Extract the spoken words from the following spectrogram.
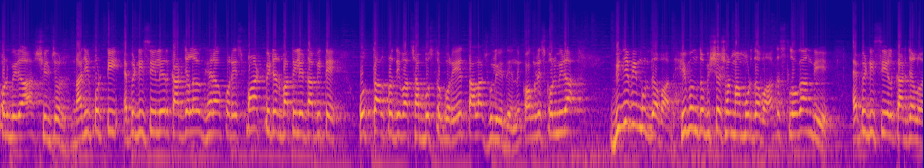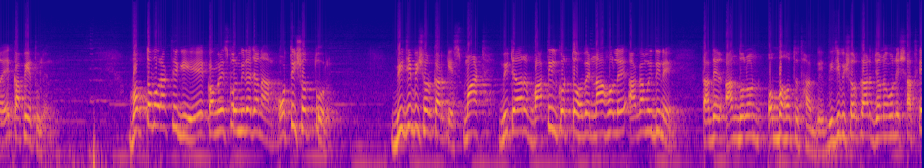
কর্মীরা শিলচর নাজিরপট্টি এপিডিসিএল এর কার্যালয় ঘেরাও করে স্মার্ট মিটার বাতিলের দাবিতে উত্তাল প্রতিবাদ সাব্যস্ত করে তালা ঝুলিয়ে দেন। কংগ্রেস কর্মীরা, বিজেপি মুর্দাবাদ, হিমন্ত বিশ্ব শর্মা মুর্দাবাদ স্লোগান দিয়ে এপিডিসিএল কার্যালয়ে কাঁপিয়ে তোলেন। বক্তব্য রাখতে গিয়ে কংগ্রেস কর্মীরা জানান, অতি সত্তর। বিজেপি সরকারকে স্মার্ট মিটার বাতিল করতে হবে না হলে আগামী দিনে তাদের আন্দোলন অব্যাহত থাকবে। বিজেপি সরকার জনগণের সাথে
